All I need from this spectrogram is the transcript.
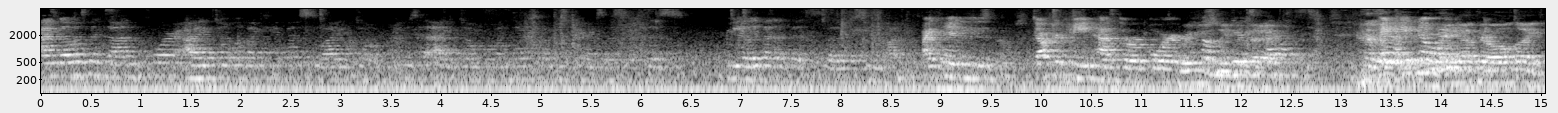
I know it's been done before, I don't live on campus, so I don't use it, I don't go in there, so I'm just curious as if this really benefits the student body. I can, Dr. Kane has the report. Where you sleeping at? Hey, hey, no, Staying out there all night.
